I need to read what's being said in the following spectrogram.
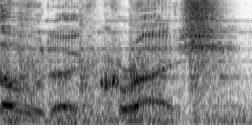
Soda Crush.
